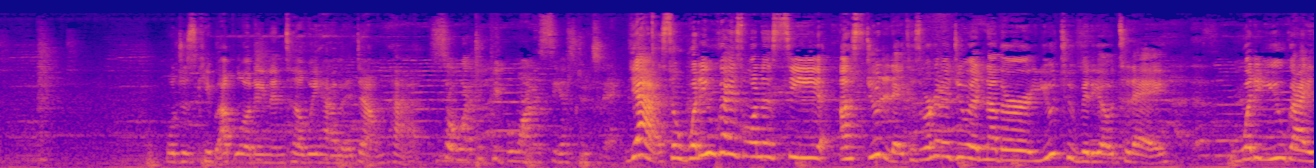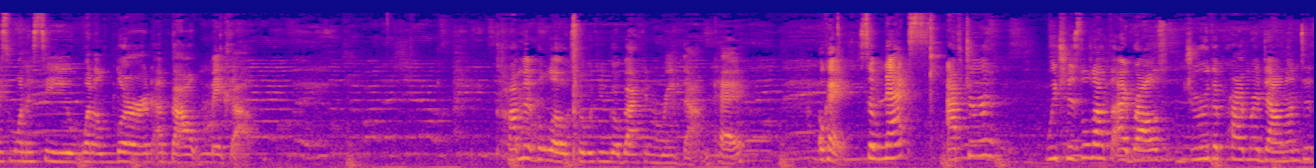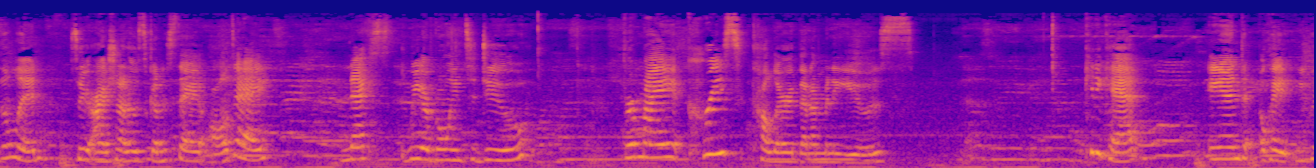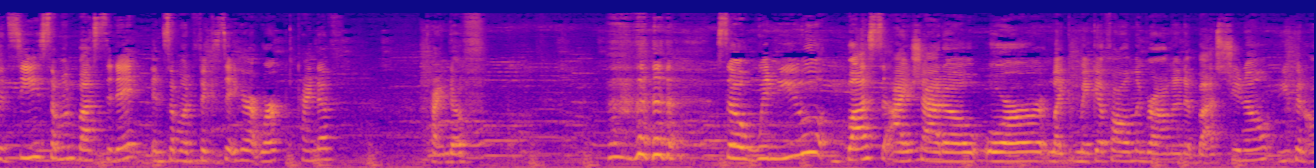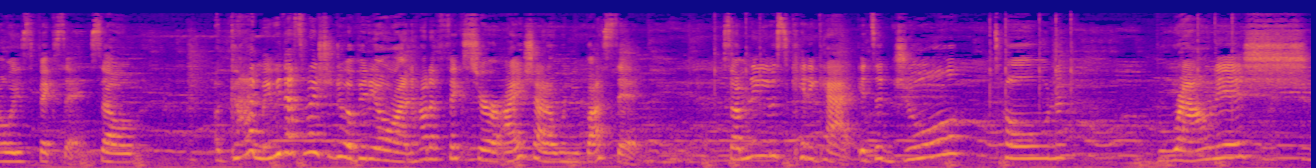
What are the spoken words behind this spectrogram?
we'll just keep uploading until we have it down pat. So what do people want to see us do today? Yeah, so what do you guys want to see us do today? Because we're going to do another YouTube video today. What do you guys want to see, want to learn about makeup? Comment below so we can go back and read them, okay? Okay, so next, after we chiseled out the eyebrows, drew the primer down onto the lid, so your eyeshadow is going to stay all day. Next, we are going to do for my crease color that I'm going to use, kitty cat. And okay, you could see someone busted it and someone fixed it here at work, kind of. Kind of. so when you bust eyeshadow or like make it fall on the ground and it busts, you know, you can always fix it. So uh, God, maybe that's what I should do a video on how to fix your eyeshadow when you bust it. So I'm gonna use Kitty Cat. It's a jewel tone brownish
